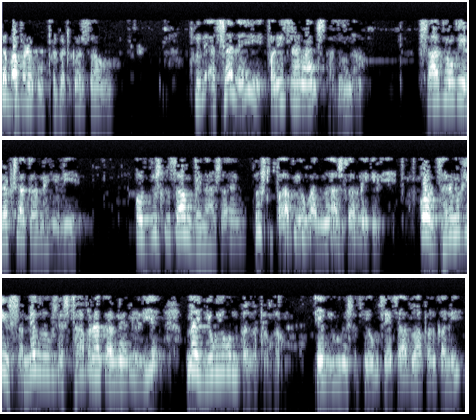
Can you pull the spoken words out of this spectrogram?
तब अपने को प्रकट करता हूँ। तो अच्छा नहीं, परिश्रम है, साधु ना। साधुओं की रक्षा करने के लिए। और दुष्टता विनाश है दुष्ट पापियों का विनाश करने के लिए। और धर्म की सम्यक रूप से स्थापना करने के लिए मैं युग युग में प्रकट होता हूँ। एक युग में सतयुग त्रेता द्वापर कली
